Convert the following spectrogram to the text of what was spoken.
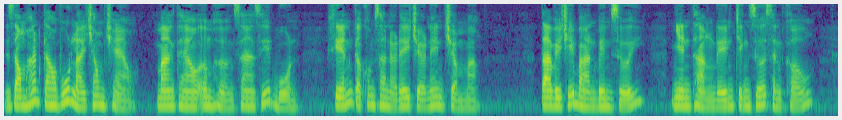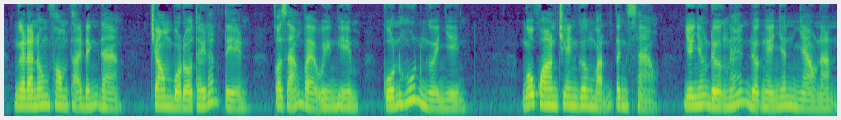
Dòng hát cao vút lại trong trẻo, mang theo âm hưởng xa xiết buồn, khiến cả không gian ở đây trở nên trầm mặc. Tại vị trí bàn bên dưới, nhìn thẳng đến chính giữa sân khấu, người đàn ông phong thái đánh đàn, trong bộ đồ tây đắt tiền, có dáng vẻ uy nghiêm, cuốn hút người nhìn. Ngũ quan trên gương mặt tinh xảo, như những đường nét được nghệ nhân nhào nặn.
